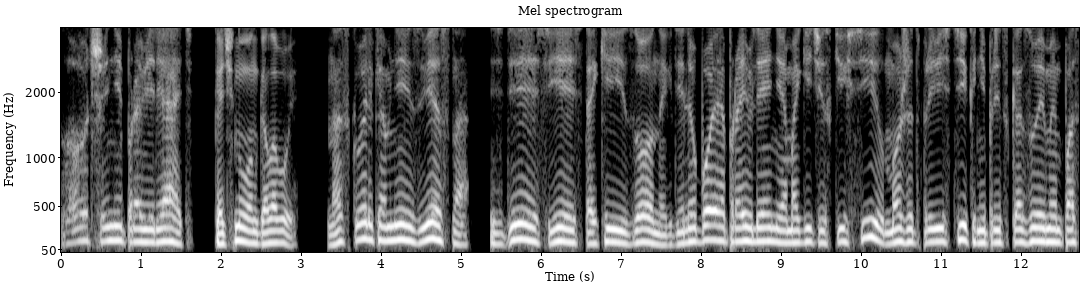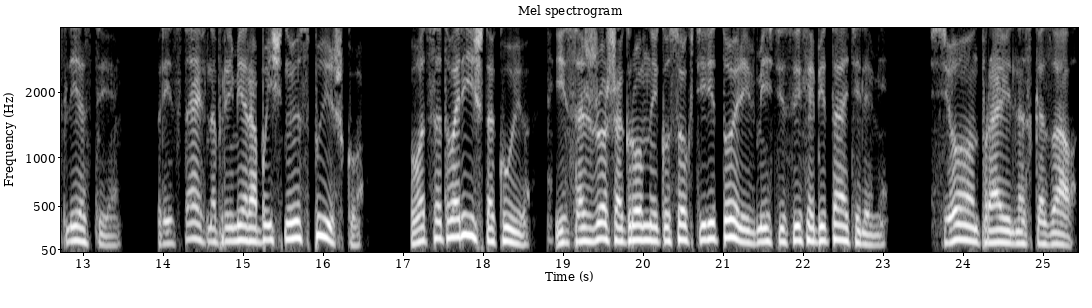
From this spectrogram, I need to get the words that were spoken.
«Лучше не проверять», — качнул он головой. «Насколько мне известно, здесь есть такие зоны, где любое проявление магических сил может привести к непредсказуемым последствиям. Представь, например, обычную вспышку. Вот сотворишь такую и сожжешь огромный кусок территории вместе с их обитателями. «Все он правильно сказал»,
